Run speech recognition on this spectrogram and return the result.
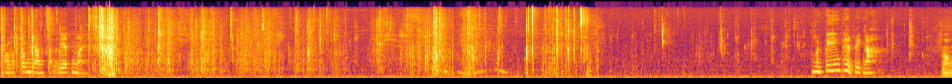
เอาแล้วต้มยำตัดเลียดหน่อย มันก็ยิ่งเผ็ดอีกนะ ลอง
